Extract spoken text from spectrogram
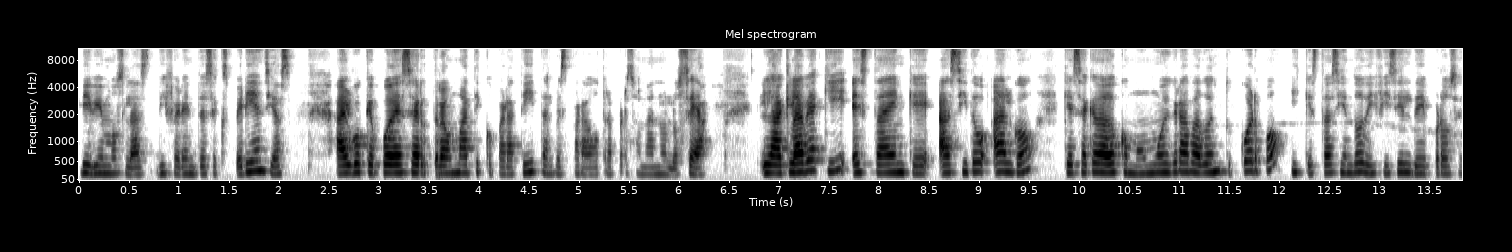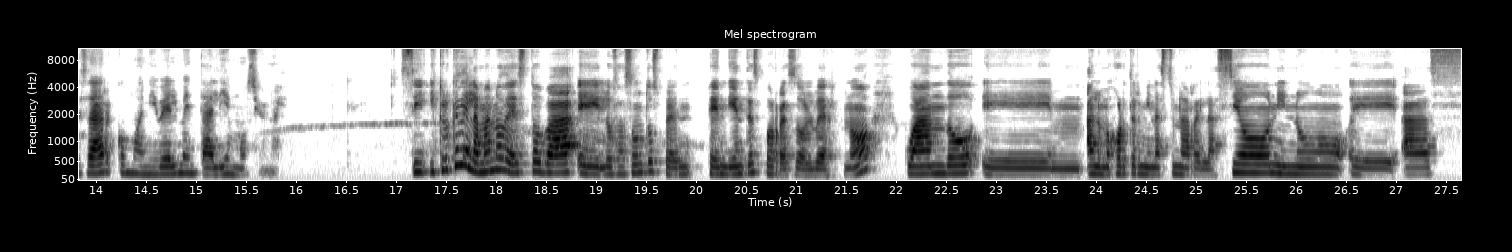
vivimos las diferentes experiencias. Algo que puede ser traumático para ti, tal vez para otra persona no lo sea. La clave aquí está en que ha sido algo que se ha quedado como muy grabado en tu cuerpo y que está siendo difícil de procesar como a nivel mental y emocional. Sí, y creo que de la mano de esto va eh, los asuntos pendientes por resolver, ¿no? Cuando em, a lo mejor terminaste una relación y no eh, has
